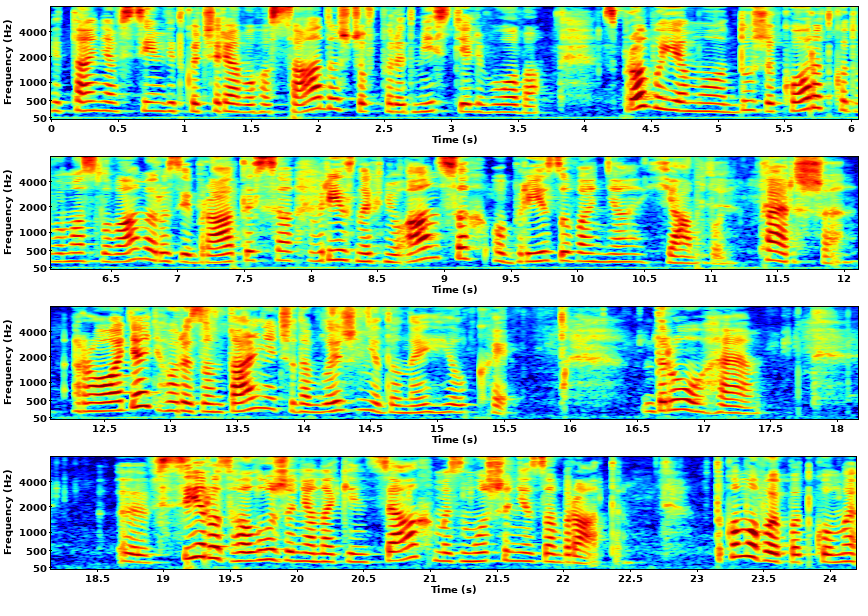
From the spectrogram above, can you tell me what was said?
Вітання всім від кучерявого саду, що в передмісті Львова. Спробуємо дуже коротко двома словами розібратися в різних нюансах обрізування яблунь. Перше, родять горизонтальні чи наближені до них гілки. Друге, е, всі розгалуження на кінцях ми змушені забрати. В такому випадку ми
